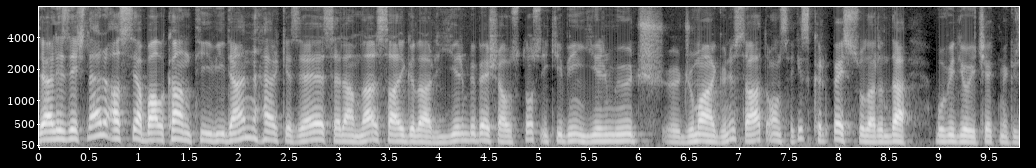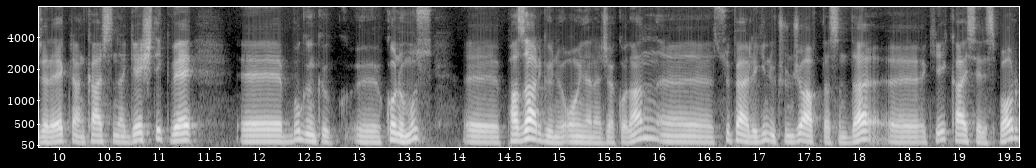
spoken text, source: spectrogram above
Değerli izleyiciler, Asya Balkan TV'den herkese selamlar, saygılar. 25 Ağustos 2023 e, Cuma günü saat 18.45 sularında bu videoyu çekmek üzere ekran karşısına geçtik ve e, bugünkü e, konumuz pazar günü oynanacak olan e, Süper Lig'in 3. haftasındaki Kayseri Spor,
